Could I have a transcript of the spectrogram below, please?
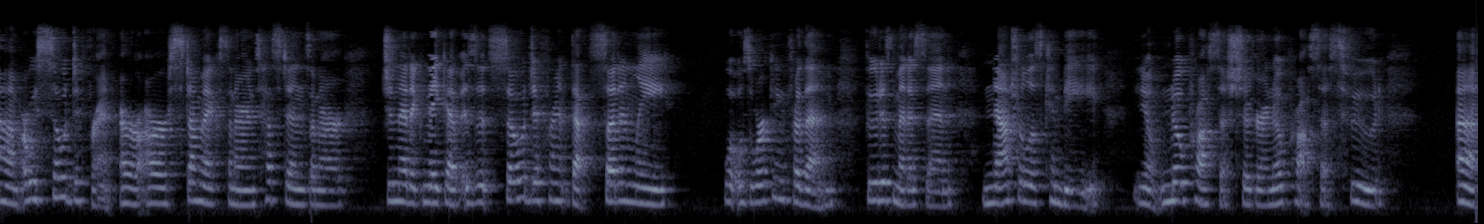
um, are we so different? Are our stomachs and our intestines and our genetic makeup, is it so different that suddenly what was working for them, food is medicine, natural as can be, you know, no processed sugar, no processed food, um,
